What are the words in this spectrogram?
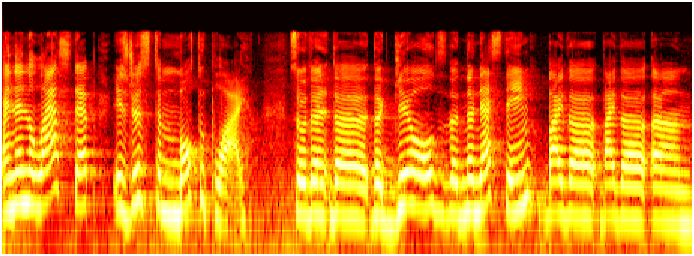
And then the last step is just to multiply. So the, the, the guilds, the, the nesting by the, by the um,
